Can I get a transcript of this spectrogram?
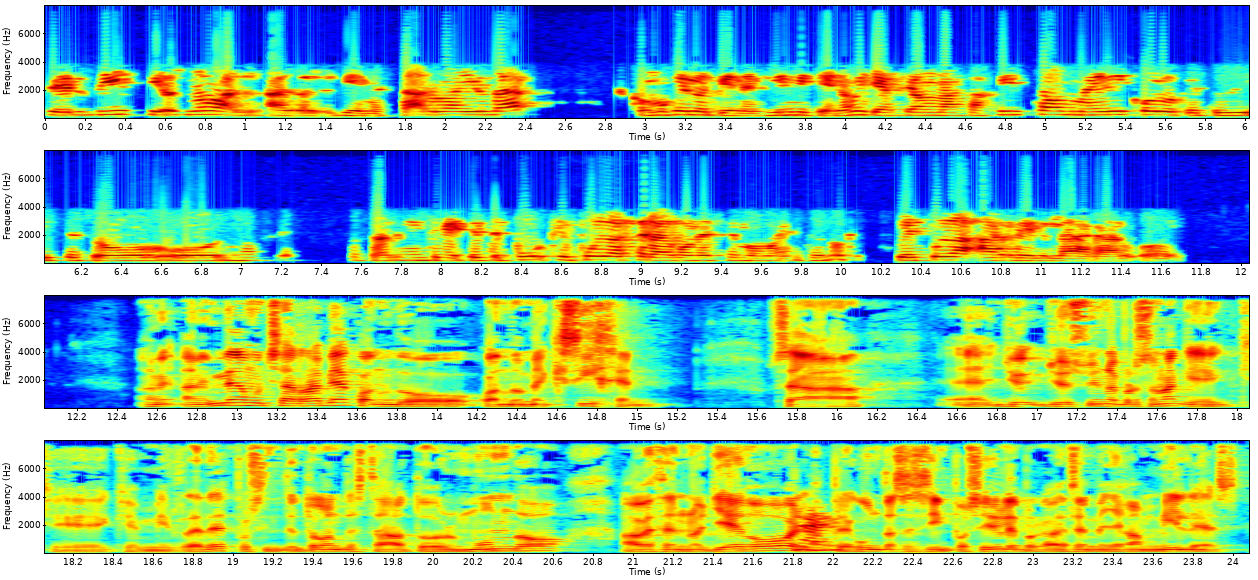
servicios, ¿no? Al, al bienestar o ayudar, como que no tienes límite, ¿no? Ya sea un masajista, un médico, lo que tú dices, o no sé, pues alguien que, que, te, que pueda hacer algo en ese momento, ¿no? que, pueda arreglar algo. A mí, a mí, me da mucha rabia cuando, cuando me exigen. O sea, eh, yo, yo, soy una persona que, que, en mis redes pues intento contestar a todo el mundo, a veces no llego, en las preguntas es imposible porque a veces me llegan miles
